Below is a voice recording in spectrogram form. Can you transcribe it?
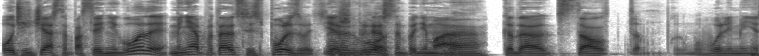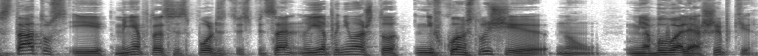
очень часто последние годы меня пытаются использовать. Я Это же прекрасно вот, понимаю, да. когда стал там, как бы более-менее статус, и меня пытаются использовать то есть специально. Но я понимаю, что ни в коем случае, ну, у меня бывали ошибки,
